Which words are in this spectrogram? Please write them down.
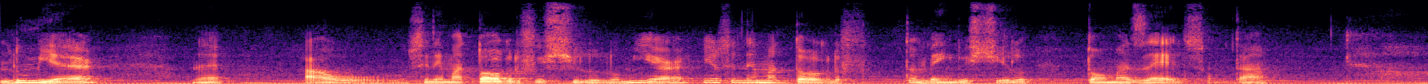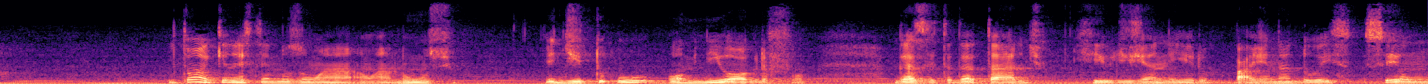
Lumière, né? ao cinematógrafo estilo Lumière e o cinematógrafo também do estilo Thomas Edison, tá? Então aqui nós temos uma, um anúncio edito o Omniógrafo, Gazeta da Tarde, Rio de Janeiro, página 2, C1,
